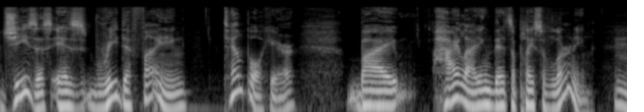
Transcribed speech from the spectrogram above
Jesus is redefining temple here by highlighting that it's a place of learning. Hmm.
